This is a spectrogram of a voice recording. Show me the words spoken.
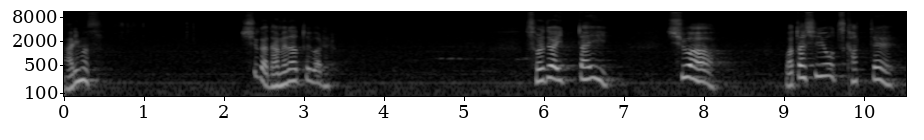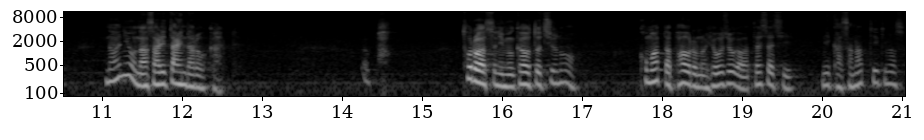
あります。主がダメだと言われる。それでは一体主は私を使って何をなさりたいんだろうか。トロアスに向かう途中の困ったパウロの表情が私たちに重なっていきます。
